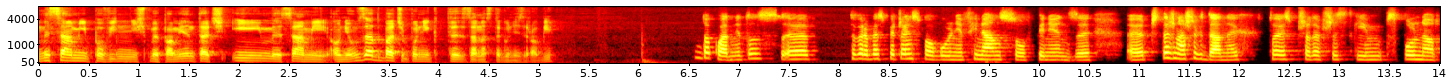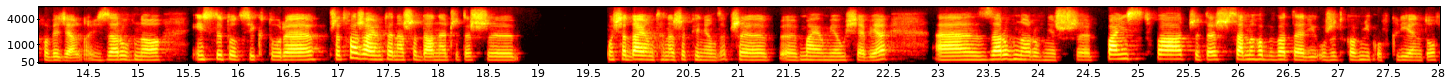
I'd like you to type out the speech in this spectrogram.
my sami powinniśmy pamiętać i my sami o nią zadbać, bo nikt za nas tego nie zrobi. Dokładnie, to jest e, cyberbezpieczeństwo ogólnie finansów, pieniędzy, e, czy też naszych danych, to jest przede wszystkim wspólna odpowiedzialność. Zarówno instytucji, które przetwarzają te nasze dane, czy też e, posiadają te nasze pieniądze, mają je u siebie, zarówno również państwa, czy też samych obywateli, użytkowników, klientów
